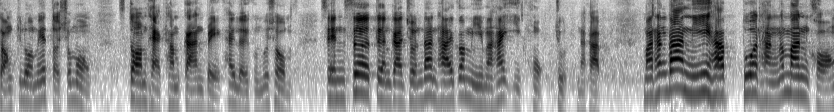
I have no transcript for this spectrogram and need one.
12 กิโลเมตรต่อชั่วโมง Storm Tag ทำการเบรกให้เลยคุณผู้ชม เซ็นเซอร์เตือนการชนด้านท้ายก็มีมาให้อีก 6 จุดนะครับ มาทางด้านนี้ครับ ตัวถังน้ำมันของ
